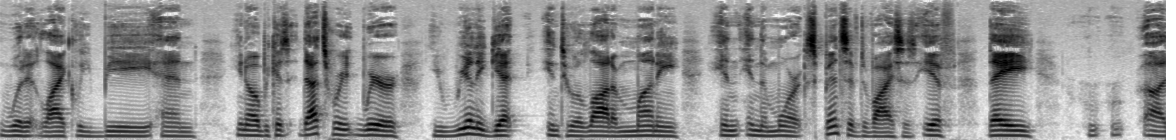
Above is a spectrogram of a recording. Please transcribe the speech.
would it likely be? And you know because that's where where you really get into a lot of money in in the more expensive devices if they uh,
